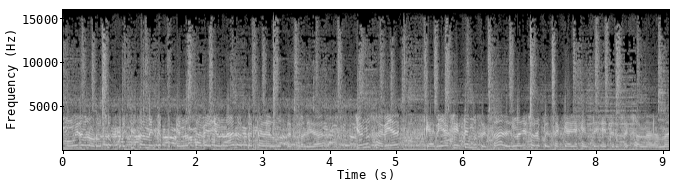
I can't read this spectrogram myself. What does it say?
muy doloroso, precisamente porque no sabía yo nada acerca de la homosexualidad. Yo no sabía que había gente homosexual, es más, yo solo pensé que había gente heterosexual nada más.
